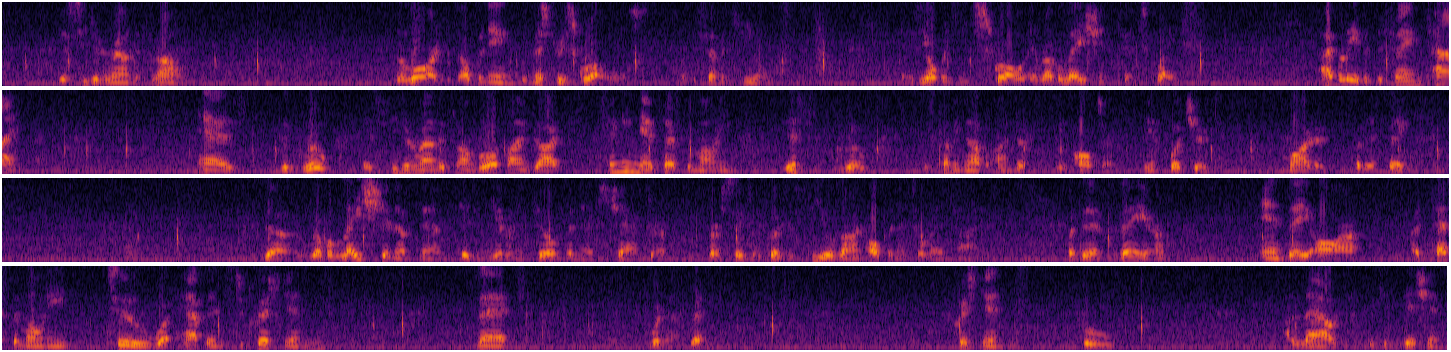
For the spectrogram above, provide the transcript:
They're seated around the throne. The Lord is opening the mystery scrolls with the seven seals. And as he opens each scroll, a revelation takes place. I believe at the same time as the group is seated around the throne glorifying God, singing their testimony, this group is coming up under the altar, being butchered, martyred for their faith. The revelation of them isn't given until the next chapter, verse 6, because the seals aren't open until that time. But they're there, and they are a testimony to what happens to Christians that were not ready. Christians allowed the conditions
